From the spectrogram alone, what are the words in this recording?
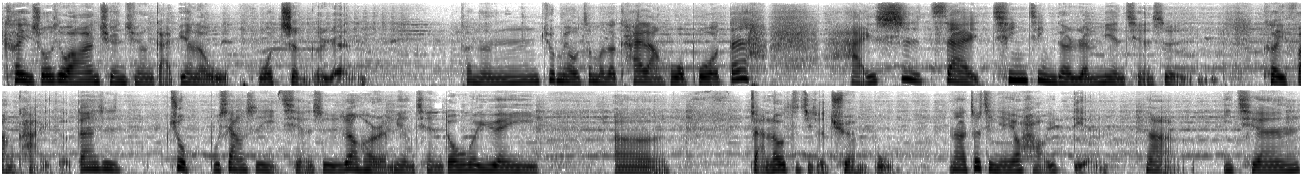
可以说是完完全全改变了我，我整个人。可能就没有这么的开朗活泼，但还是在亲近的人面前是可以放开的，但是就不像是以前，是任何人面前都会愿意，呃，展露自己的全部。那这几年有好一点，那以前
